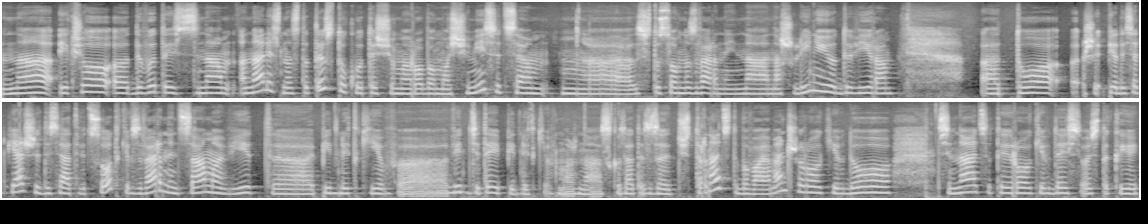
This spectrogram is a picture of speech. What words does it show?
На якщо е, дивитись на аналіз на статистику, те, що ми робимо щомісяця е, стосовно звернень на нашу лінію довіра. То ши- 55-60% звернень саме від підлітків, від дітей-підлітків, можна сказати, з 14 буває менше років до 17 років, десь ось такий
